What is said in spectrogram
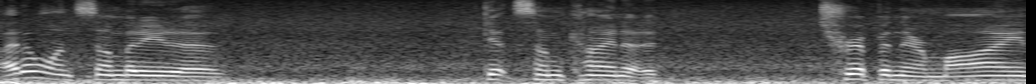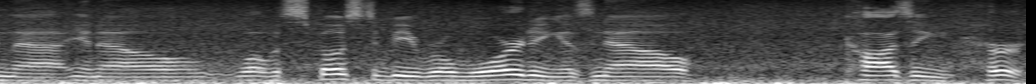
I don't want somebody to get some kind of trip in their mind that, you know, what was supposed to be rewarding is now causing hurt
